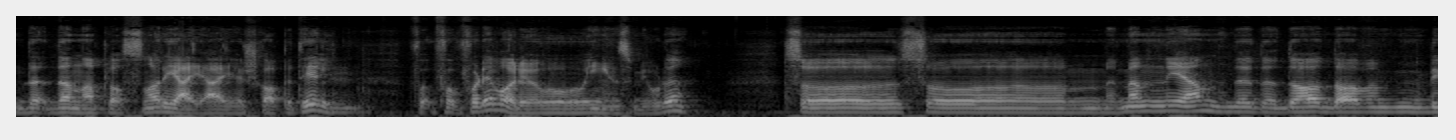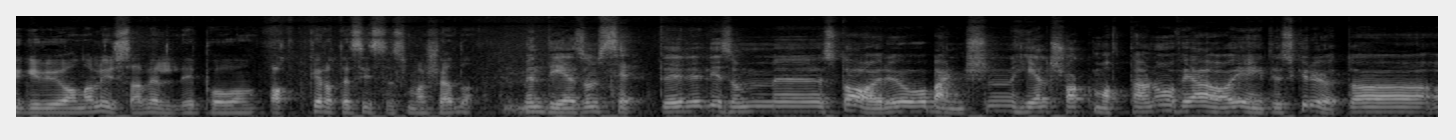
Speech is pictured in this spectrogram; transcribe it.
Denne plassen har jeg eierskapet til. For, for, for det var det jo ingen som gjorde. Så, så, men igjen, det, da, da bygger vi jo analyser veldig på akkurat det siste som har skjedd. Da. Men det som setter liksom eh, Stare og Berntsen helt sjakk matt her nå For jeg har jo egentlig skrøt av,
